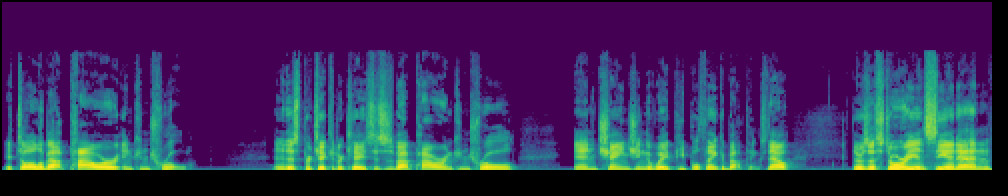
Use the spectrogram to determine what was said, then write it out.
It's all about power and control. And in this particular case, this is about power and control and changing the way people think about things. Now, there's a story in CNN,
